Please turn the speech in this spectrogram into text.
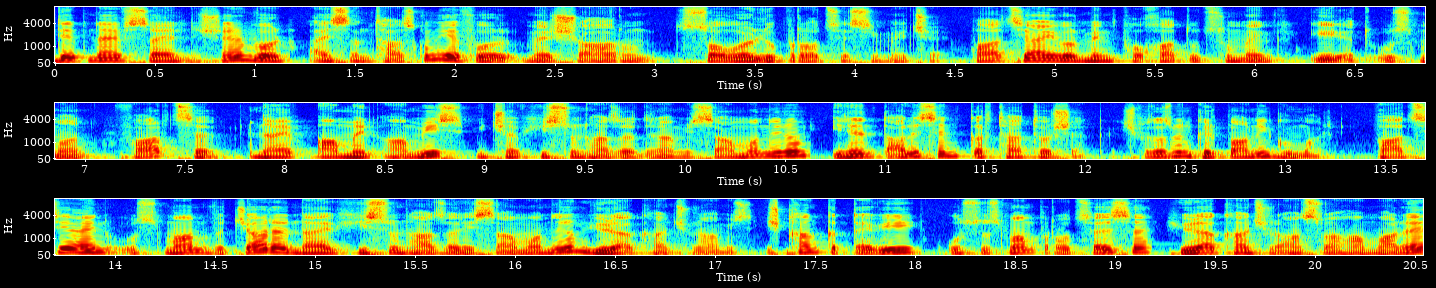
Իդեպ նաև սա էլ նշեմ, որ այս ընթացքում, երբ որ մեր շահառուն սովորելու process-ի մեջ է, բացի այն, որ մենք փոխհատուցում ենք իր այդ ուսման վարձը, նաև ամեն ամիս միջև 50000 դրամի սահմաններում իրեն տալիս են կրթաթոշակ, ինչպես ասում են գրպանի գումար։ Բացի այն ուսման վճարը նաև 50000-ի սահմաններում յուրաքանչյուր ամիս։ Ինչքան կտևի ուսուցման process-ը յուրաքանչյուր ամսվա համար է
